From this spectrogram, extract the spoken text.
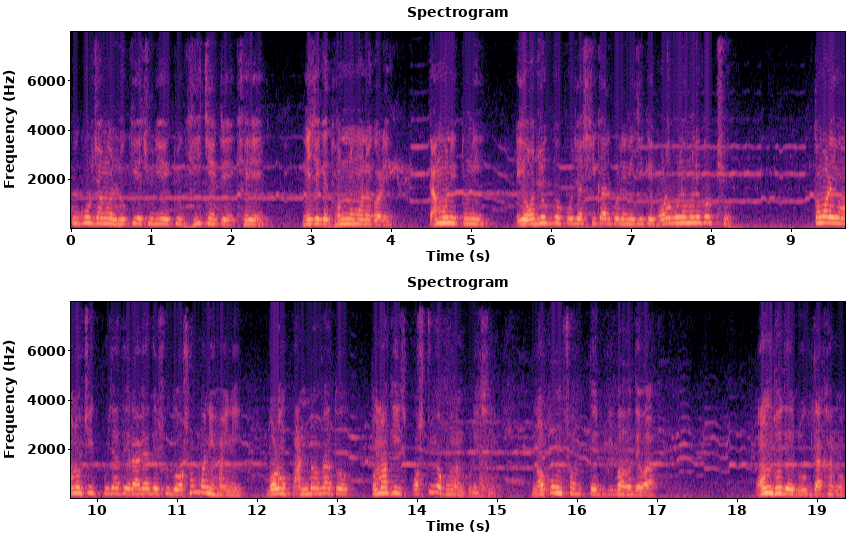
কুকুর যেমন লুকিয়ে চুরিয়ে একটু ঘি চেঁটে খেয়ে নিজেকে ধন্য মনে করে তেমনই তুমি এই অযোগ্য পূজা স্বীকার করে নিজেকে বড় বলে মনে করছ? তোমার এই অনুচিত পূজাতে রাজাদের শুধু অসম্মানই হয়নি, বরং পাণ্ডবরা তো তোমাকেই স্পষ্টই অপমান করেছে। নপুংসকদের বিবাহ দেওয়া, অন্ধদের রূপ দেখানো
